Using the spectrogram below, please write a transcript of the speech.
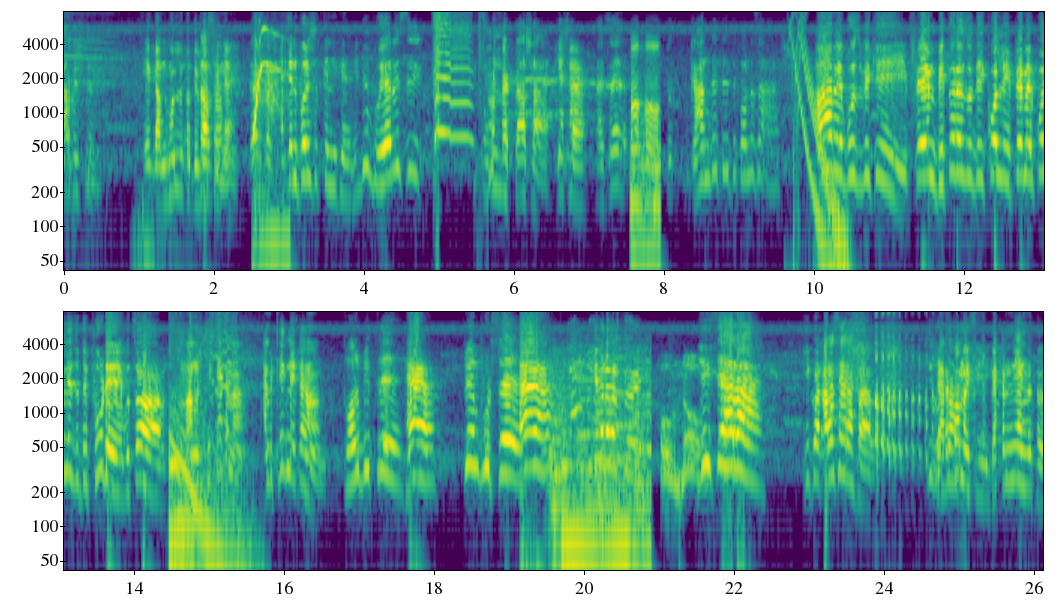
আর এই গান তো তুই বাঁচবি না আচ্ছা কেন বইয়া রইছি অন্য একটা আশা। কি আছে আছে গান গাইতে গাইতে কোনে যাস আরে বুঝবি কি প্রেম ভিতরে যদি কলি প্রেমের কলি যদি ফুটে বুঝছ? মানুষ ঠিক থাকে না। আমি ঠিক নাই তখন। তোর ভিতরে? হ্যাঁ। প্রেম ফুটছে? হ্যাঁ। কি মনে করছ তুই? এই চেহারা। কি কর আরও চেহারা সাল কি চেহারা কমাইছি ব্যাগটা নিয়ে না তো।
